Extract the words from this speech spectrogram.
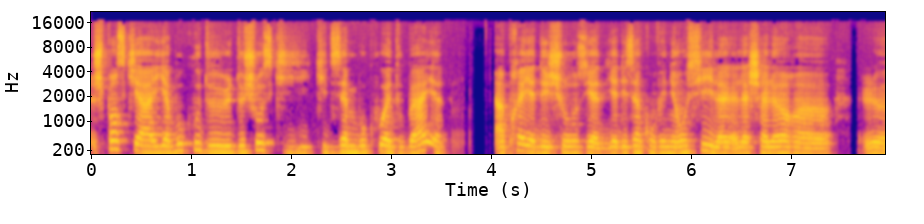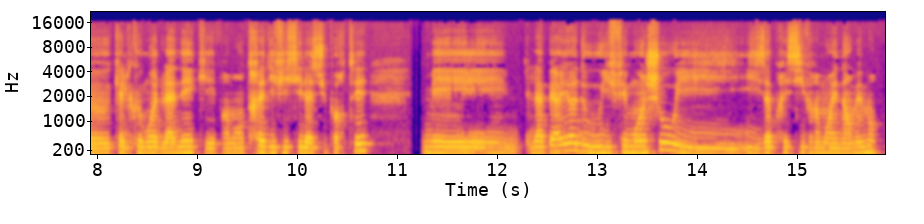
je pense qu'il y, a, beaucoup de, choses qu'ils qui aiment beaucoup à Dubaï. Après, il y a des choses, il y a, des inconvénients aussi. La, la chaleur, euh, quelques mois de l'année, qui est vraiment très difficile à supporter. Mais la période où il fait moins chaud, ils apprécient vraiment énormément.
